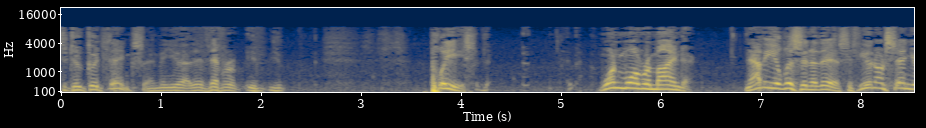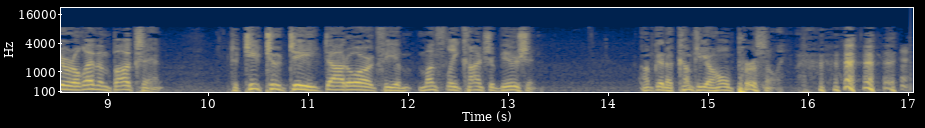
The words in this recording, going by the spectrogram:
to do good things. I mean, you, they've never. You, you, please, one more reminder. Now that you listen to this, if you don't send your eleven bucks in to t2t.org for your monthly contribution, I'm going to come to your home personally.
